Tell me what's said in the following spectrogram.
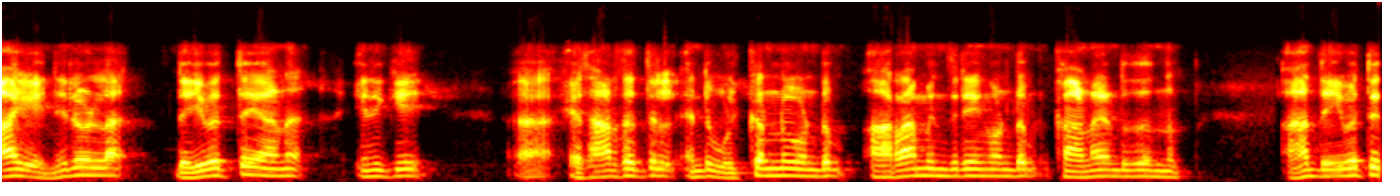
ആ എന്നിലുള്ള ദൈവത്തെയാണ് എനിക്ക് യഥാർത്ഥത്തിൽ എന്റെ ഉൾക്കണ്ണുകൊണ്ടും ആറാം ഇന്ദ്രിയം കൊണ്ടും കാണേണ്ടതെന്നും ആ ദൈവത്തെ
